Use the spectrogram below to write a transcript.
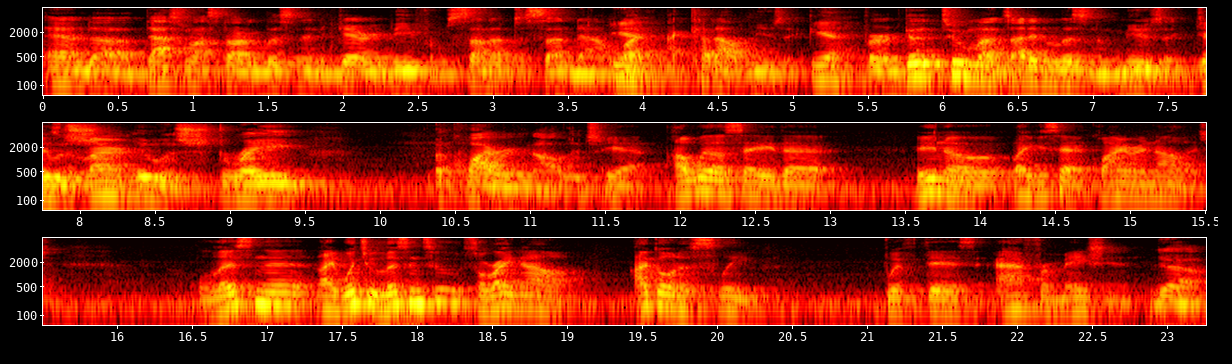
And uh, that's when I started listening to Gary Vee from sun up to sundown. Yeah. Like I cut out music. Yeah. For a good two months, I didn't listen to music. Just it was to learn. It was straight acquiring knowledge. Yeah, I will say that, you know, like you said, acquiring knowledge. Listening, like what you listen to. So right now, I go to sleep with this affirmation. Yeah.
